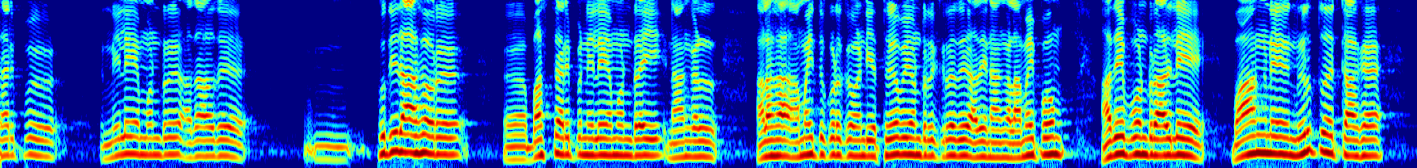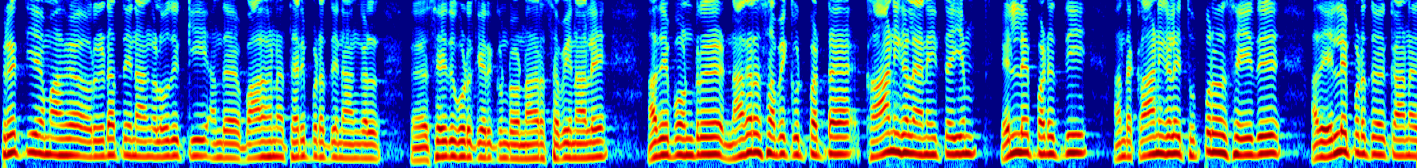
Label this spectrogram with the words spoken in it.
தரிப்பு நிலையம் ஒன்று அதாவது புதிதாக ஒரு பஸ் தரிப்பு நிலையம் ஒன்றை நாங்கள் அழகாக அமைத்து கொடுக்க வேண்டிய தேவை ஒன்று இருக்கிறது. அதை நாங்கள் அமைப்போம். அதே போன்று அதிலே வாகன நிறுத்துவதற்காக பிரத்தியமாக ஒரு இடத்தை நாங்கள் ஒதுக்கி அந்த வாகன தரிப்பிடத்தை நாங்கள் செய்து கொடுக்க இருக்கின்றோம் நகர சபையினாலே அதே போன்று நகர சபைக்குட்பட்ட காணிகள் அனைத்தையும் எல்லைப்படுத்தி அந்த காணிகளை துப்புரவு செய்து அதை எல்லைப்படுத்துவதற்கான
